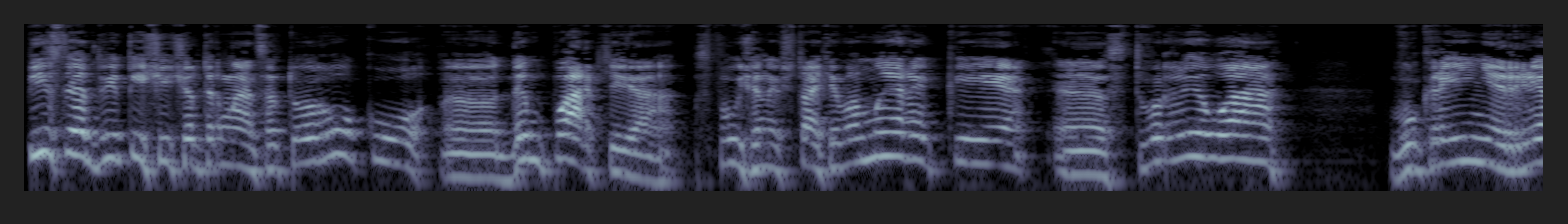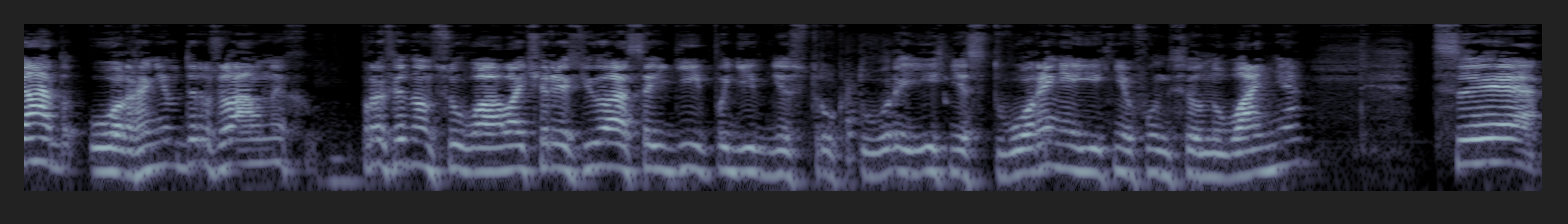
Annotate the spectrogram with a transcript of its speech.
Після 2014 року е, Демпартія Сполучених Штатів Америки е, створила в Україні ряд органів державних, профінансувала через USAID подібні структури, їхнє створення, їхнє функціонування. Це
